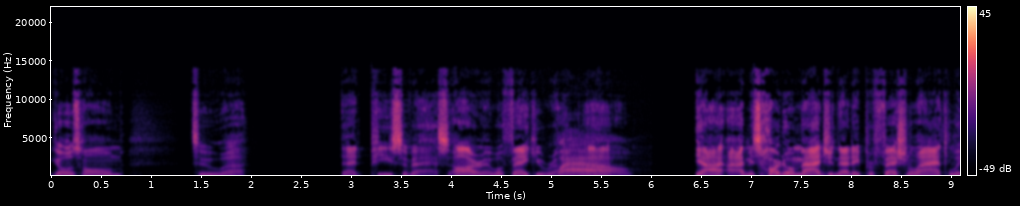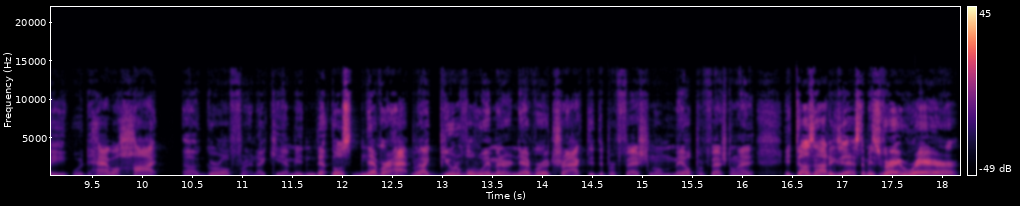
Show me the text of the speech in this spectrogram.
goes home to uh, that piece of ass. All right, well, thank you, Rob. Wow. Uh, yeah, I, I, mean, it's hard to imagine that a professional athlete would have a hot uh, girlfriend. I, I mean, those never happen. Like beautiful women are never attracted to professional male professional. Athlete. It does not exist. I mean, it's very rare.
